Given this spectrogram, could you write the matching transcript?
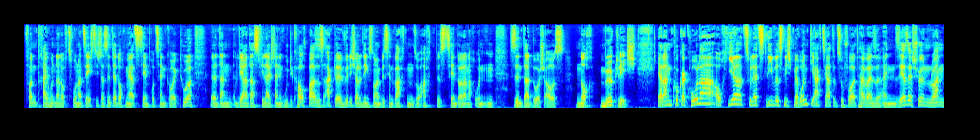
von 300 auf 260, das sind ja doch mehr als 10% Korrektur, äh, dann wäre das vielleicht eine gute Kaufbasis. Aktuell würde ich allerdings noch ein bisschen warten, so 8 bis 10 Dollar nach unten sind da durchaus noch möglich. Ja, dann Coca-Cola. Auch hier zuletzt lief es nicht mehr rund. Die Aktie hatte zuvor teilweise einen sehr, sehr schönen Run,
